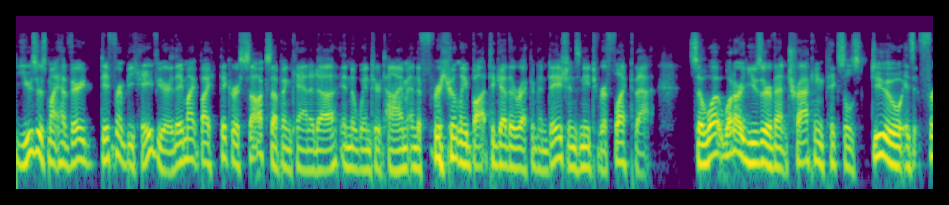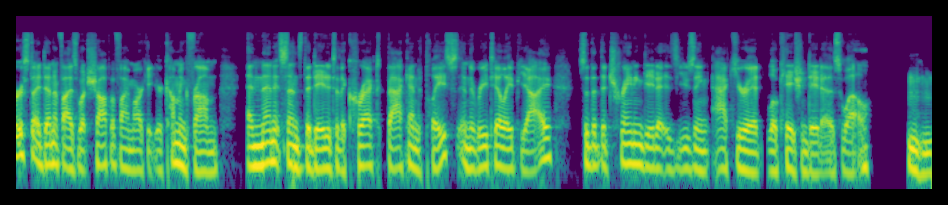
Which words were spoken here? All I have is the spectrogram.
users might have very different behavior. They might buy thicker socks up in Canada in the wintertime, and the frequently bought together recommendations need to reflect that. So what, what our user event tracking pixels do is it first identifies what Shopify market you're coming from, and then it sends the data to the correct backend place in the retail API so that the training data is using accurate location data as well. Mm-hmm.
